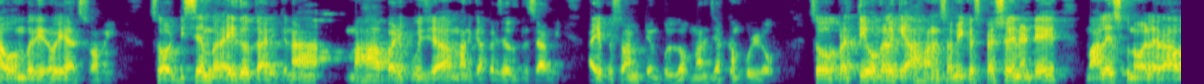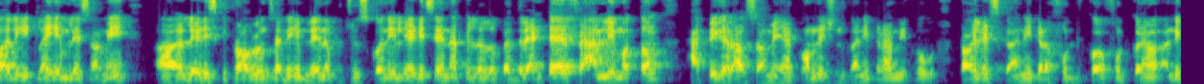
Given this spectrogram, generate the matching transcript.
నవంబర్ ఇరవై ఆరు స్వామి. సో డిసెంబర్ ఐదో తారీఖున మహాపడి పూజ మనకి అక్కడ జరుగుతుంది స్వామి అయ్యప్ప స్వామి టెంపుల్లో మన జక్కంపూడిలో. సో ప్రతి ఒక్కరికి ఆహ్వానం స్వామి. ఇక్కడ స్పెషల్ ఏంటంటే మాల వేసుకున్న వాళ్ళే రావాలి ఇట్లా ఏం లేదు స్వామి. లేడీస్కి ప్రాబ్లమ్స్ అని ఏం లేనప్పుడు చూసుకొని లేడీస్ అయినా పిల్లలు పెద్దలు ఎంటైర్ ఫ్యామిలీ మొత్తం హ్యాపీగా రావు స్వామి. అకామిడేషన్ కానీ ఇక్కడ మీకు టాయిలెట్స్ కానీ ఇక్కడ ఫుడ్ ఫుడ్ అన్ని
